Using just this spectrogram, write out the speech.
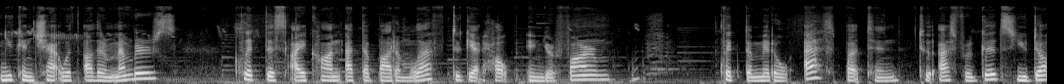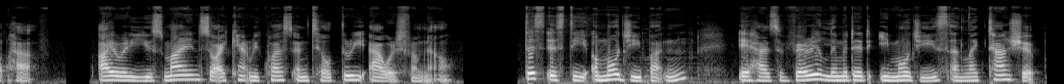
you can chat with other members. Click this icon at the bottom left to get help in your farm. Click the middle Ask button to ask for goods you don't have. I already used mine, so I can't request until 3 hours from now. This is the emoji button. It has very limited emojis, unlike Township.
